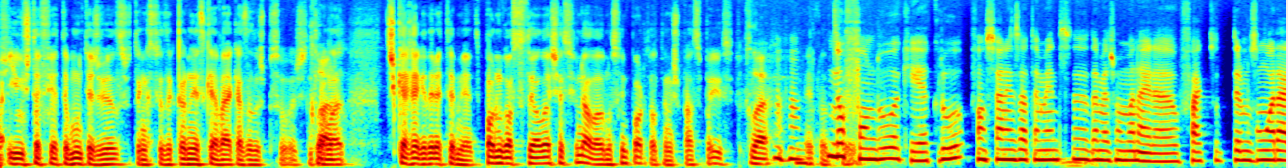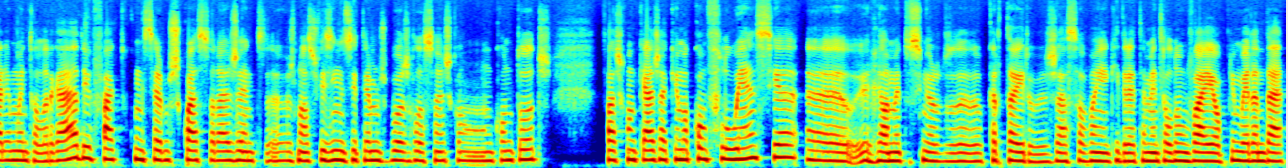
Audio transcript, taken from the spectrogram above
Pá, e o estafeta muitas vezes, tenho certeza que ele nem sequer vai à casa das pessoas. Então claro. ela descarrega diretamente. Para o negócio dela é excepcional, ela não se importa, ela tem um espaço para isso. Claro. Uhum. É, pronto, no é. fundo, aqui a CRU funciona exatamente da mesma maneira. O facto de termos um horário muito alargado e o facto de conhecermos quase toda a gente, os nossos vizinhos e termos boas relações com, com todos, faz com que haja aqui uma confluência. Uh, realmente o senhor do carteiro já só vem aqui diretamente, ele não vai ao primeiro andar,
